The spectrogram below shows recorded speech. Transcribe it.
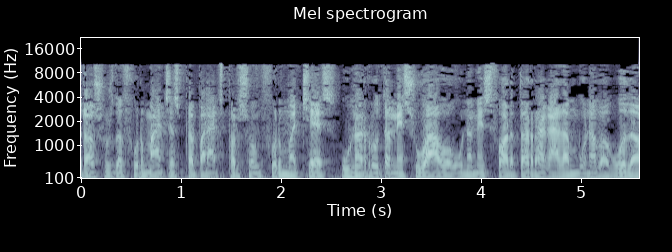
trossos de formatges preparats per son formatgers, una ruta més suau o una més forta regada amb una beguda.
